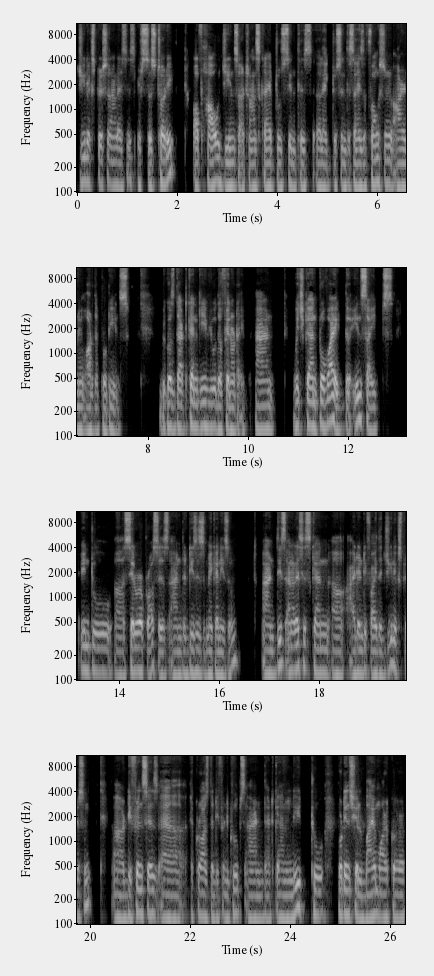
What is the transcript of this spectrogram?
gene expression analysis, it's a study of how genes are transcribed to synthesize, uh, like to synthesize the functional RNA or the proteins, because that can give you the phenotype and which can provide the insights into uh, cellular process and the disease mechanism and this analysis can uh, identify the gene expression uh, differences uh, across the different groups and that can lead to potential biomarker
